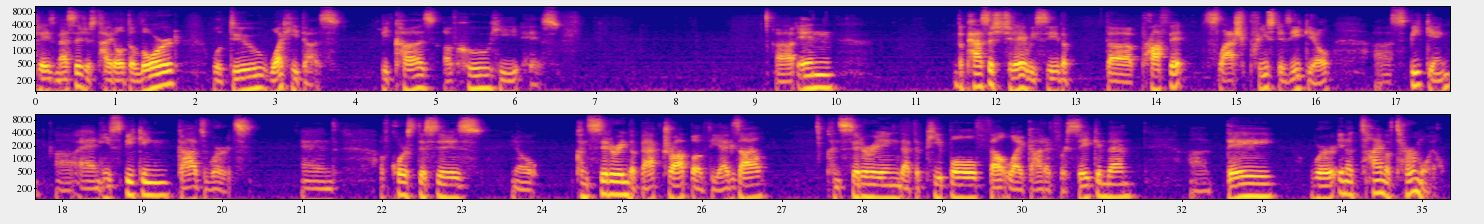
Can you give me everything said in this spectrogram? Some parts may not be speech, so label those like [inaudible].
today's message is titled The Lord Will Do What He Does Because of Who He Is. Uh, in the passage today, we see the, the prophet slash priest Ezekiel uh, speaking, uh, and he's speaking God's words. And of course, this is, you know, considering the backdrop of the exile, considering that the people felt like God had forsaken them, uh, they were in a time of turmoil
